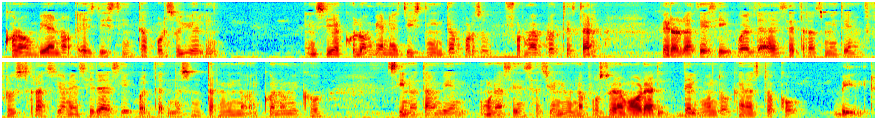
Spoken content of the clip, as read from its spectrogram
colombiano, es distinta por su violencia colombiana es distinta por su forma de protestar, pero las desigualdades se transmiten en frustraciones y la desigualdad no es un término económico sino también una sensación y una postura moral del mundo que nos tocó vivir.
